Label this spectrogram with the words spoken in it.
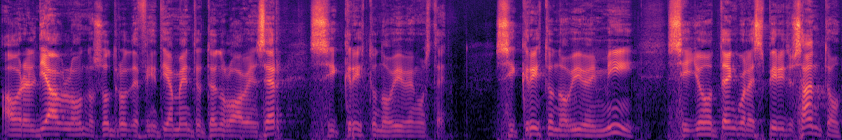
Ahora el diablo, nosotros definitivamente usted no lo va a vencer si Cristo no vive en usted. Si Cristo no vive en mí, si yo no tengo el Espíritu Santo,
